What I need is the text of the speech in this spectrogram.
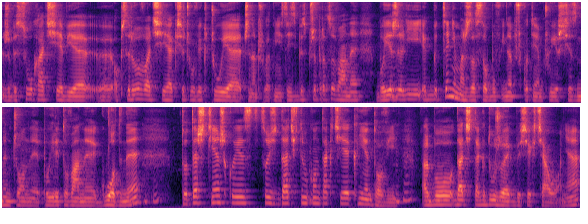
żeby słuchać siebie, e, obserwować się, jak się człowiek czuje, czy na przykład nie jesteś zbyt przepracowany, bo jeżeli jakby ty nie masz zasobów i na przykład, nie wiem, czujesz się zmęczony, poirytowany, głodny, to też ciężko jest coś dać w tym kontakcie klientowi, albo dać tak dużo, jakby się chciało, nie?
